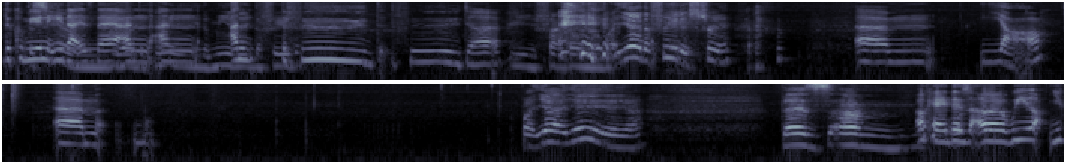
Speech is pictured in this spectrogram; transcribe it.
the community that is there yeah, and the and the music, and the food. the food, the food. Uh, You fat don't yeah, the food is true. um, yeah. Um, But yeah, yeah, yeah, yeah, yeah. There's um. okay, there's uh we you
